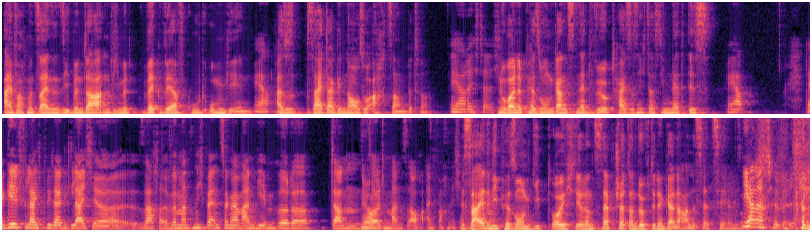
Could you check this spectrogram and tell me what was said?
einfach mit seinen sensiblen Daten wie mit Wegwerfgut umgehen? Ja. Also seid da genauso achtsam, bitte. Ja, richtig. Nur weil eine Person ganz nett wirkt, heißt es nicht, dass sie nett ist. Ja. Da gilt vielleicht wieder die gleiche Sache. Wenn man es nicht bei Instagram angeben würde, dann Ja. sollte man es auch einfach nicht. Es sei denn, die Person gibt euch deren Snapchat, dann dürft ihr denen gerne alles erzählen. So. Ja, natürlich. Dann,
